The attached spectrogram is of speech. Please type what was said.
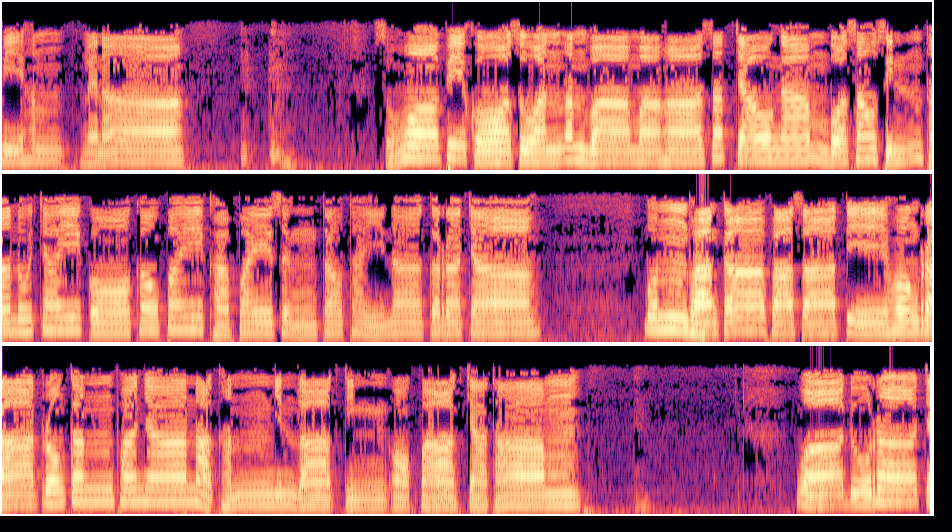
มีหันแลนะ สวพี่ขอส่วนอันว่ามหาสัจเจ้างามบ่เศร้าสินธนุใจก่อเข้าไปขาไปซึ่งเต้าไทยนากราจา บนผางกาภาษาตีห้องราดตรงกันพญานาคหันยินหลากจริงออกปากจะทำ ว่าดูราใจ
